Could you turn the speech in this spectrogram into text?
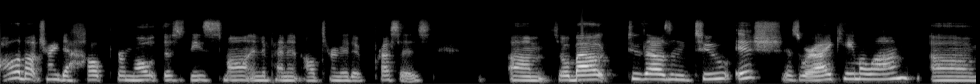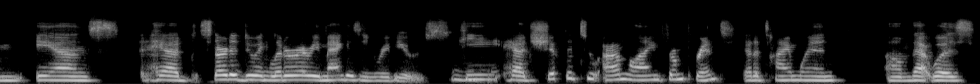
all about trying to help promote this, these small independent alternative presses. Um, so about 2002 ish is where I came along um, and had started doing literary magazine reviews. Mhm. He had shifted to online from print at a time when um, that was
